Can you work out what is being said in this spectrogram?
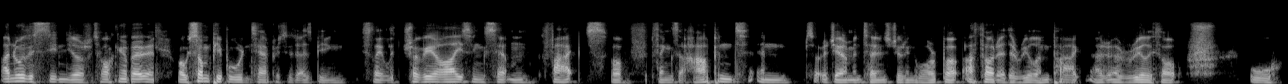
I know the scene you're talking about. Well, some people interpreted it as being slightly trivializing certain facts of things that happened in sort of German towns during the war, but I thought it had a real impact. I, I really thought, oh,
